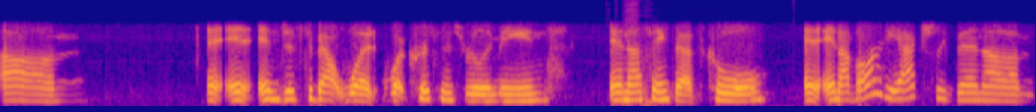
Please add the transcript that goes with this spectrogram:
um, and, and just about what what Christmas really means. And I think that's cool. And, and I've already actually been um,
